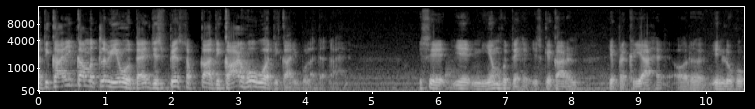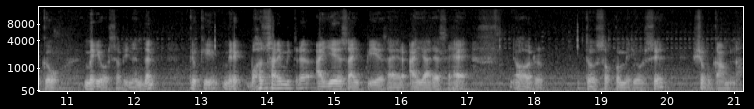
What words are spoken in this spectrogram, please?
अधिकारी का मतलब ये होता है, जिस पे सबका अधिकार हो, वो अधिकारी बोला जाता है। इसे ये नियम होते हैं। इसके कारण ये प्रक्रिया है और इन लोगों को मेरी ओर से अभिनंदन। क्योंकि मेरे बहुत सारे मित्र I A S I P S I R S है और तो सबको मेरी ओर से शुभकामना।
